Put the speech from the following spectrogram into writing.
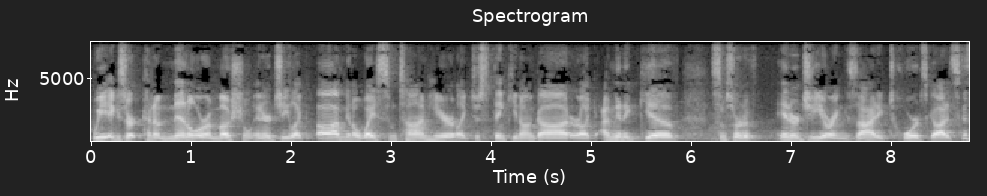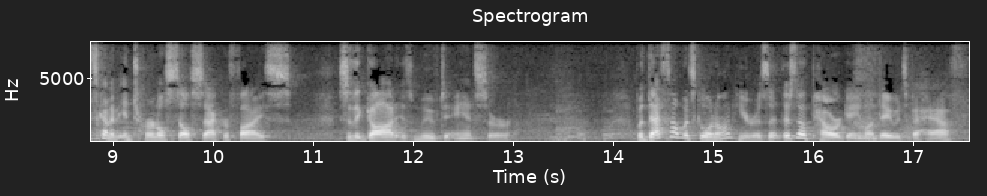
we exert kind of mental or emotional energy like oh i'm going to waste some time here like just thinking on god or like i'm going to give some sort of energy or anxiety towards god it's this kind of internal self-sacrifice so that God is moved to answer. But that's not what's going on here, is it? There's no power game on David's behalf.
